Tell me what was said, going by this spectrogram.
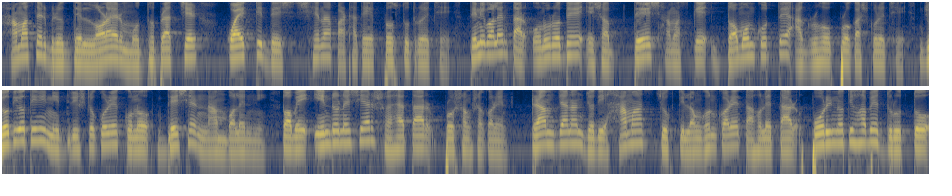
হামাসের বিরুদ্ধে লড়াইয়ের মধ্যপ্রাচ্যের কয়েকটি দেশ সেনা পাঠাতে প্রস্তুত রয়েছে। তিনি বলেন, তার অনুরোধে এসব দেশ হামাসকে দমন করতে আগ্রহ প্রকাশ করেছে। যদিও তিনি নির্দিষ্ট করে কোনো দেশের নাম বলেননি, তবে ইন্দোনেশিয়ার সহায়তার প্রশংসা করেন। ট্রাম্প জানান, যদি হামাস চুক্তি লঙ্ঘন করে, তাহলে তার পরিণতি হবে দ্রুত,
